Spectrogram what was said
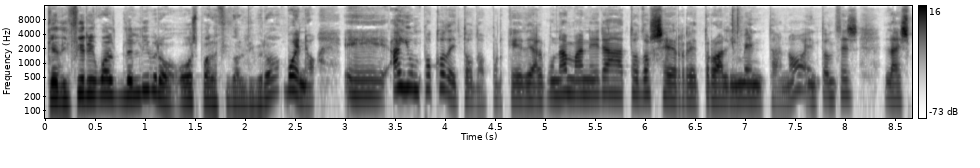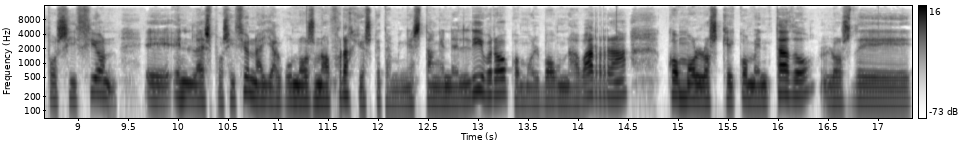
¿Que difiere igual del libro o es parecido al libro? Bueno, eh, hay un poco de todo, porque de alguna manera todo se retroalimenta, ¿no? Entonces, la exposición, eh, en la exposición hay algunos naufragios que también están en el libro, como el Bou Navarra, como los que he comentado, los de,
